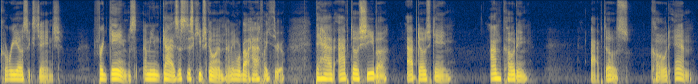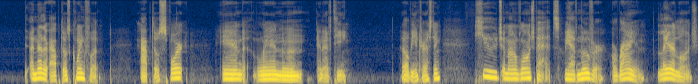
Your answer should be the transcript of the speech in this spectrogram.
Koreos Exchange. For games, I mean, guys, this just keeps going. I mean, we're about halfway through. They have Aptos Shiba, Aptos Game. I'm coding. Aptos Code M. Another Aptos Coin Flip. Aptos Sport, and Land Moon NFT. That'll be interesting. Huge amount of launch pads. We have Mover, Orion, Layer Launch,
